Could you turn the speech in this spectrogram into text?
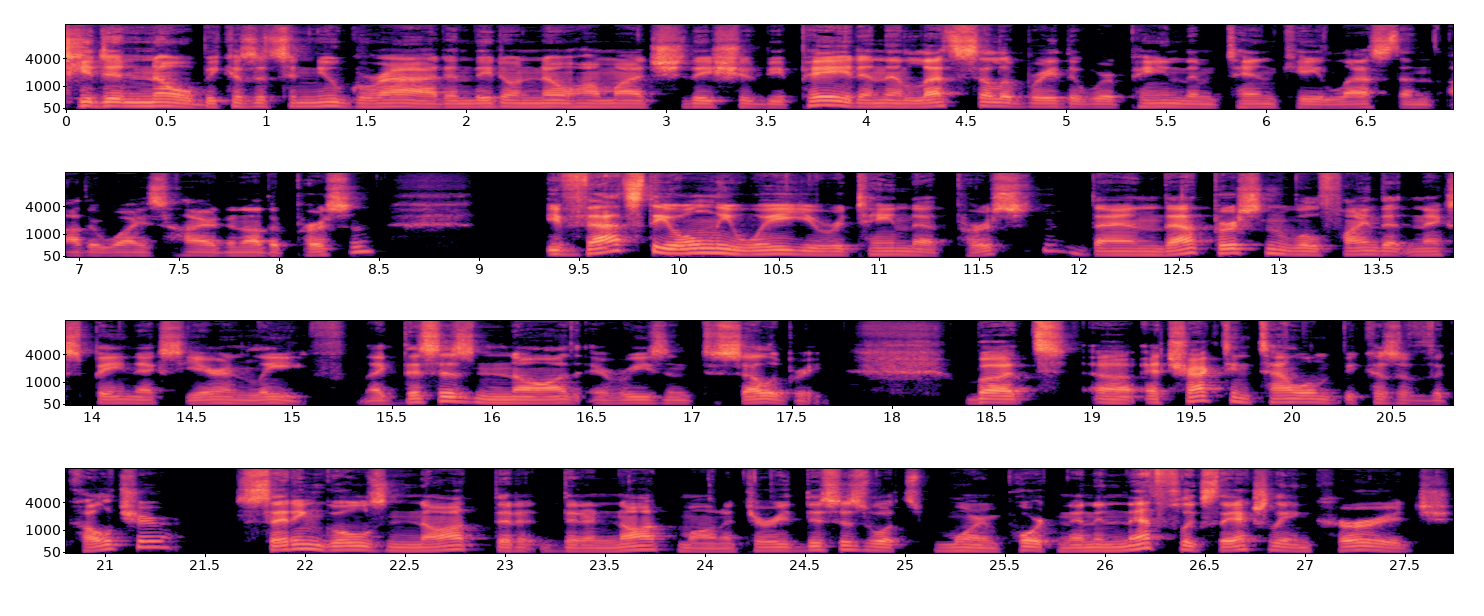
he didn't know, because it's a new grad and they don't know how much they should be paid. And then let's celebrate that we're paying them 10K less than otherwise hired another person. If that's the only way you retain that person, then that person will find that next pay next year and leave. Like, this is not a reason to celebrate. But uh, attracting talent because of the culture setting goals not that that are not monetary this is what's more important. And in netflix they actually encourage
